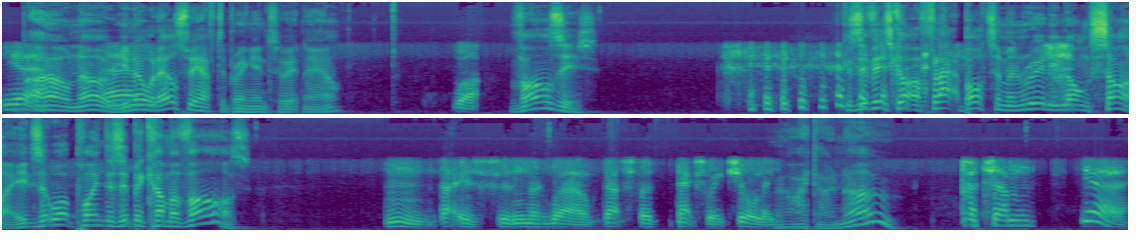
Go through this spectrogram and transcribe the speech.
yeah. Oh no! you know Um, what else we have to bring into it now? What? Vases. Because if it's got a flat bottom and really long sides, at what point does it become a vase? Mm, that is well. That's for next week, surely. I don't know. But um, yeah,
